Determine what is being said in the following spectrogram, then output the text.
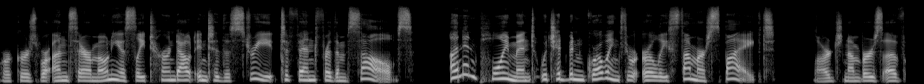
Workers were unceremoniously turned out into the street to fend for themselves. Unemployment, which had been growing through early summer, spiked. Large numbers of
